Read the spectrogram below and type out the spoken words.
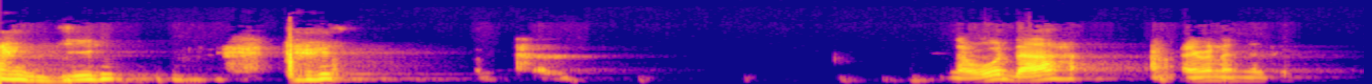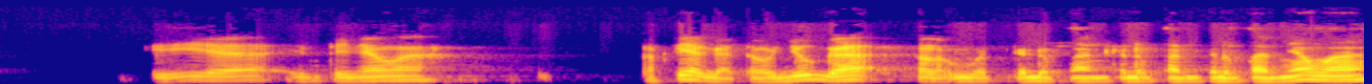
anjing terus Ya udah, ayo nanya. Iya, intinya mah. Tapi ya gak tahu juga kalau buat ke depan ke depan ke depannya mah.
